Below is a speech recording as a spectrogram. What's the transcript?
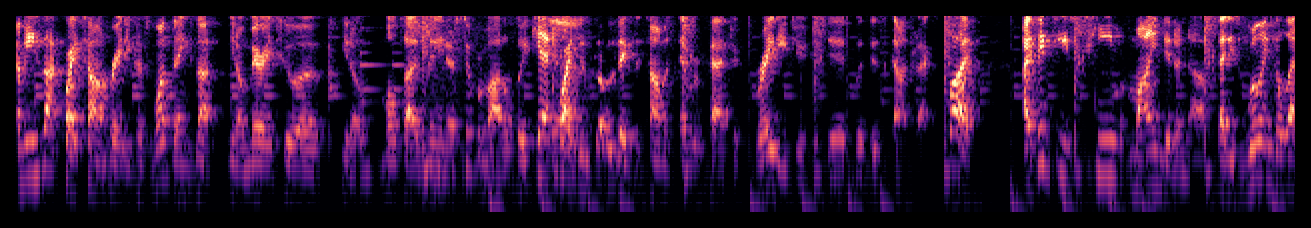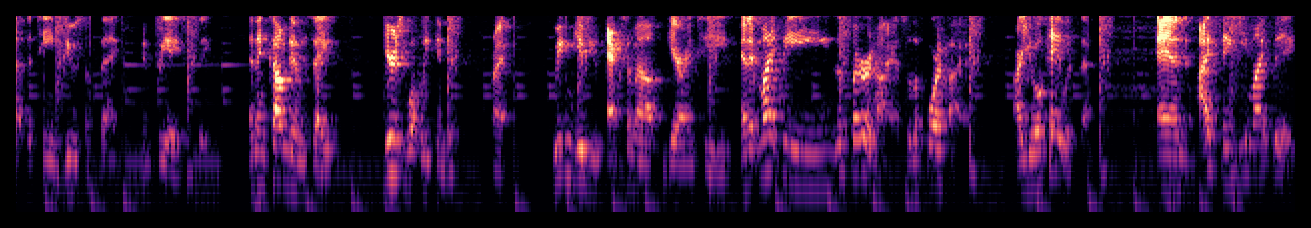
I mean, he's not quite Tom Brady because one thing, he's not you know married to a you know multi-millionaire supermodel, so he can't yeah. quite do some of the things that Thomas Everett Patrick Brady Jr. did with his contracts. But I think he's team-minded enough that he's willing to let the team do some things in free agency, and then come to him and say, "Here's what we can do." Right? we can give you X amount guaranteed, and it might be the third highest or the fourth highest. Are you okay with that? And I think he might be.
